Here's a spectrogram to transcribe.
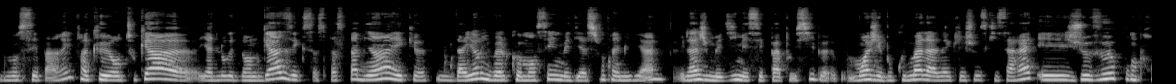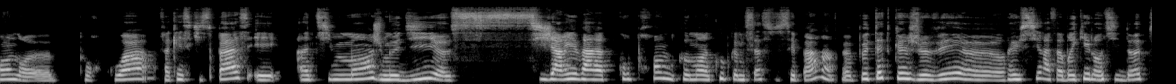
ils vont se séparer, enfin que en tout cas il y a de l'eau dans le gaz et que ça se passe pas bien et que d'ailleurs ils veulent commencer une médiation familiale. Et là je me dis mais c'est pas possible. Moi j'ai beaucoup de mal avec les choses qui s'arrêtent et je veux comprendre euh, pourquoi, enfin qu'est-ce qui se passe et intimement je me dis euh, si j'arrive à comprendre comment un couple comme ça se sépare, euh, peut-être que je vais euh, réussir à fabriquer l'antidote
